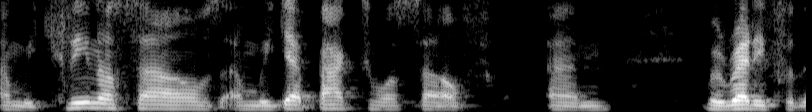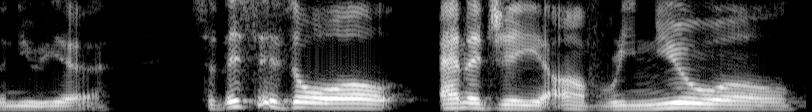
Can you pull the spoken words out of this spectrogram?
and we clean ourselves and we get back to ourselves and we're ready for the new year. So this is all energy of renewal,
